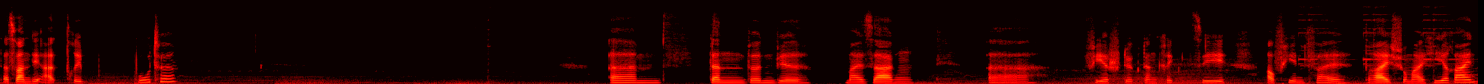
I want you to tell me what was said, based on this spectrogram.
Das waren die Attribute. Ähm, dann würden wir mal sagen, äh, vier Stück. Dann kriegt sie auf jeden Fall drei schon mal hier rein.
